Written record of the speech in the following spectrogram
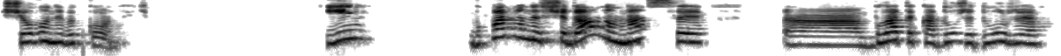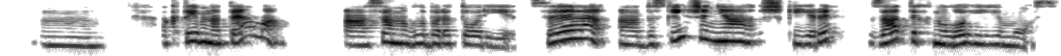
що вони виконують. І буквально нещодавно в нас е, була така дуже-дуже активна тема, а саме в лабораторії, це дослідження шкіри за технологією МОЗ.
